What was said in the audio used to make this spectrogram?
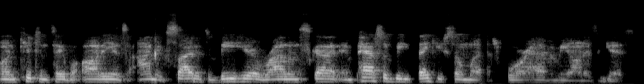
on, kitchen table audience? I'm excited to be here, Ryland Scott. And Pastor B, thank you so much for having me on as a guest.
